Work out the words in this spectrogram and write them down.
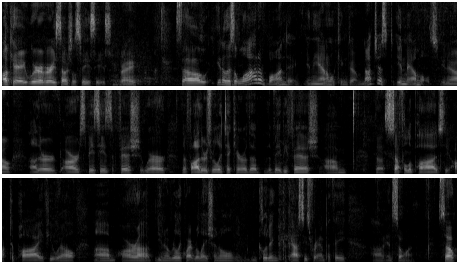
okay, we're a very social species, right? So, you know, there's a lot of bonding in the animal kingdom, not just in mammals. You know, uh, there are species of fish where the fathers really take care of the, the baby fish. Um, the cephalopods, the octopi, if you will, um, are, uh, you know, really quite relational, including capacities for empathy uh, and so on. So,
